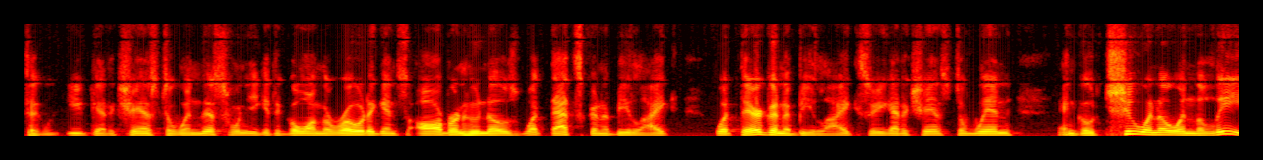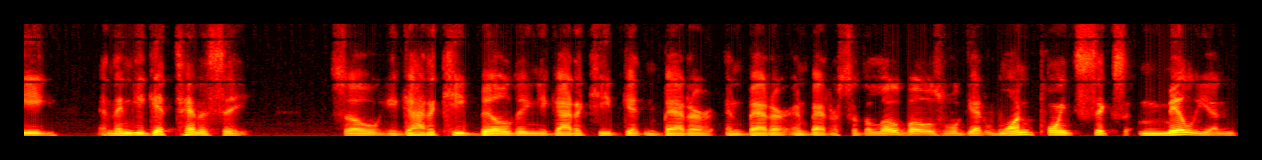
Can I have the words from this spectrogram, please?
To you get a chance to win this one. You get to go on the road against Auburn. Who knows what that's going to be like, what they're going to be like. So you got a chance to win and go two and zero in the league, and then you get Tennessee. So you got to keep building. You got to keep getting better and better and better. So the Lobos will get 1.6 million.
